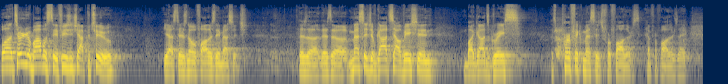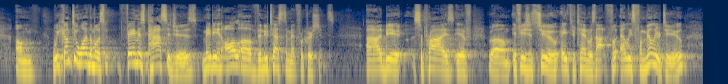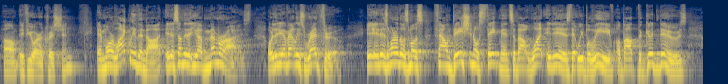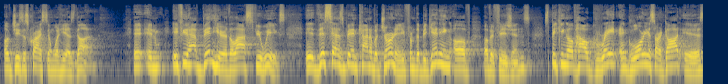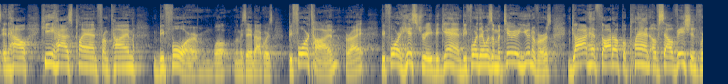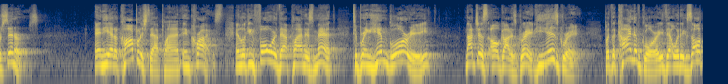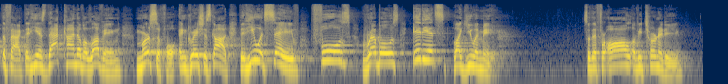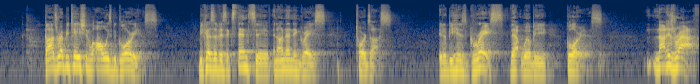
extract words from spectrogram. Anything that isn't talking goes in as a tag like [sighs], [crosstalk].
Well, turn your Bibles to Ephesians chapter 2. Yes, there's no Father's Day message. There's a, there's a message of God's salvation by God's grace. It's perfect message for fathers and for Father's Day. Um, we come to one of the most famous passages, maybe in all of the New Testament for Christians. I'd be surprised if um, Ephesians 2 8 through 10 was not f- at least familiar to you um, if you are a Christian. And more likely than not, it is something that you have memorized or that you have at least read through. it, is one of those most foundational statements about what it is that we believe about the good news of Jesus Christ and what he has done. And if you have been here the last few weeks, this has been kind of a journey from the beginning of, of Ephesians, speaking of how great and glorious our God is and how he has planned from time before, well, let me say it backwards, before time, right? Before history began, before there was a material universe, God had thought up a plan of salvation for sinners. And he had accomplished that plan in Christ. And looking forward, that plan is meant to bring him glory, not just, oh, God is great. He is great. But the kind of glory that would exalt the fact that he is that kind of a loving, merciful, and gracious God, that he would save fools, rebels, idiots like you and me. So that for all of eternity, God's reputation will always be glorious because of his extensive and unending grace towards us. It'll be his grace that will be glorious, not his wrath,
